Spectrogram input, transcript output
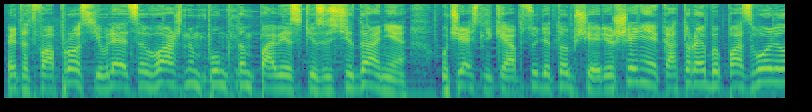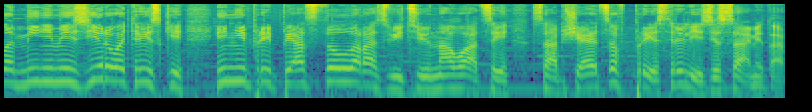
Этот вопрос является важным пунктом повестки заседания. Участники обсудят общее решение, которое бы позволило минимизировать риски и не препятствовало развитию инноваций, сообщается в пресс-релизе саммита.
